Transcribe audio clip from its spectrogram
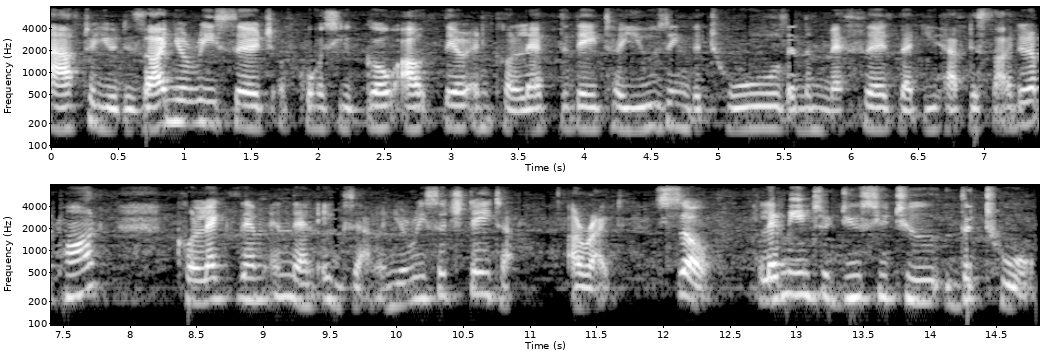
After you design your research, of course, you go out there and collect the data using the tools and the method that you have decided upon. Collect them and then examine your research data. All right, so let me introduce you to the tool.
